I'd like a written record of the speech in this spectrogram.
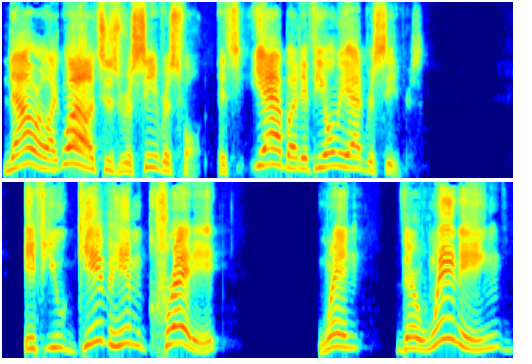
now are like, well, it's his receiver's fault. It's yeah, but if he only had receivers. If you give him credit when they're winning,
